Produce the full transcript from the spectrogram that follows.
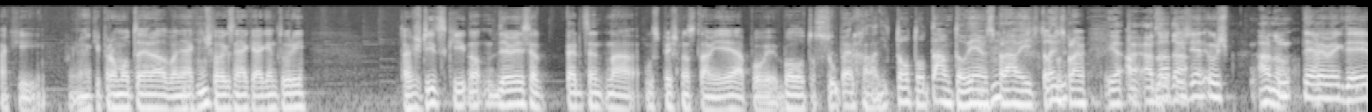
taký nejaký promotér alebo nejaký uh-huh. človek z nejakej agentúry, tak vždycky, no 90 na úspešnosť tam je a povie, bolo to super chalani, toto, tamto viem mhm. spraviť, toto Len, spravím. Ja, a, a, a za týždeň už ano, nevieme, kde je.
